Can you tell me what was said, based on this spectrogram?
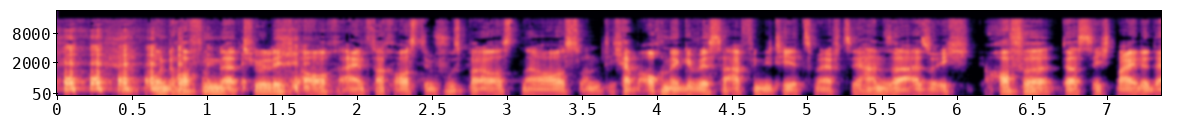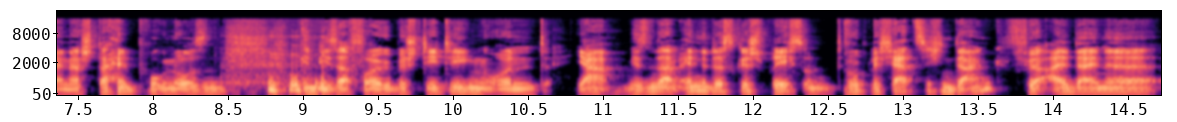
und hoffen natürlich auch einfach aus dem Fußballosten heraus. Und ich habe auch eine gewisse Affinität zum FC Hansa. Also ich hoffe, dass sich beide deiner steilen Prognosen in dieser Folge bestätigen. Und ja, wir sind am Ende des Gesprächs und wirklich herzlichen Dank für all deine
